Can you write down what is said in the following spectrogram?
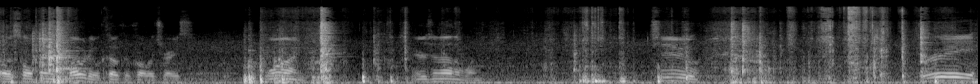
Oh, this whole thing's loaded with Coca-Cola trays. One. There's another one. Two. Three.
